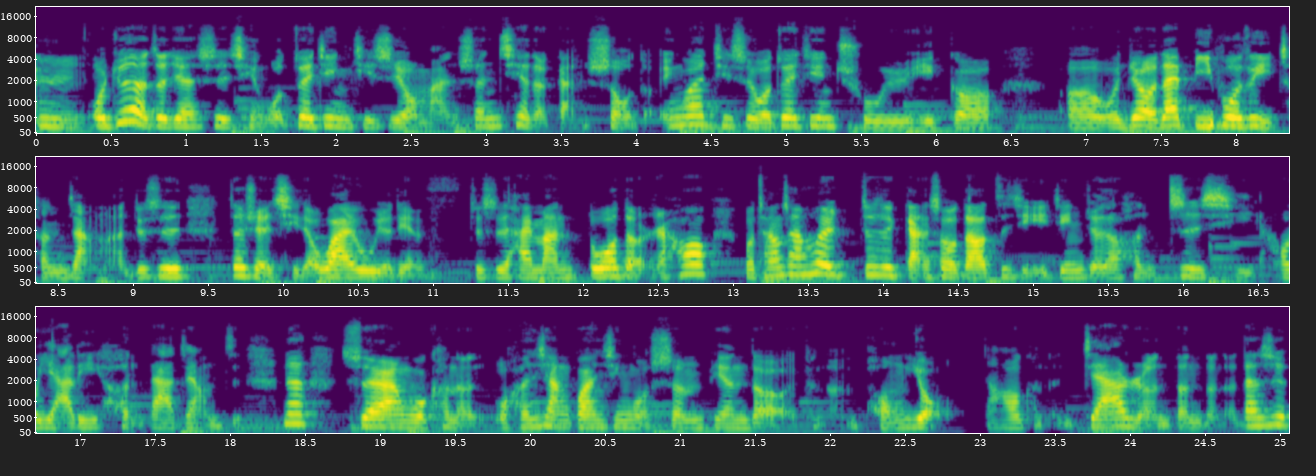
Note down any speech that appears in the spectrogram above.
嗯，我觉得这件事情我最近其实有蛮深切的感受的，因为其实我最近处于一个。呃，我就有在逼迫自己成长嘛，就是这学期的外物有点，就是还蛮多的。然后我常常会就是感受到自己已经觉得很窒息，然后压力很大这样子。那虽然我可能我很想关心我身边的可能朋友，然后可能家人等等的，但是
